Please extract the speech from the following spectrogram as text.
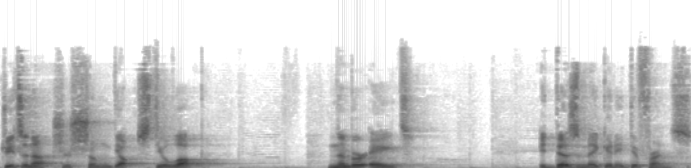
句子呢是声调，still up。Number eight, it doesn't make any difference.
